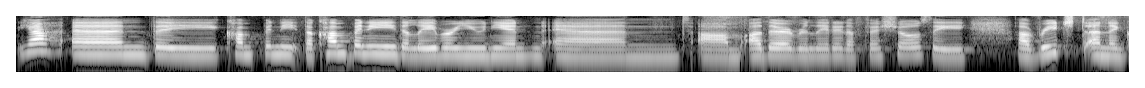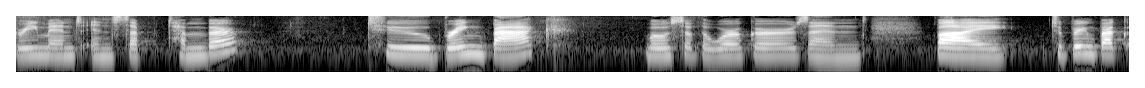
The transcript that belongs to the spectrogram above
yeah, and the company, the company, the labor union, and um, other related officials, they uh, reached an agreement in September to bring back most of the workers, and by to bring back.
